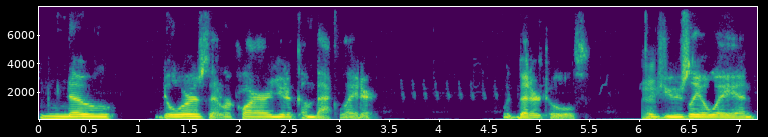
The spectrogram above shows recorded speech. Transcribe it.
no doors that require you to come back later with better tools. Hmm. There's usually a way in.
